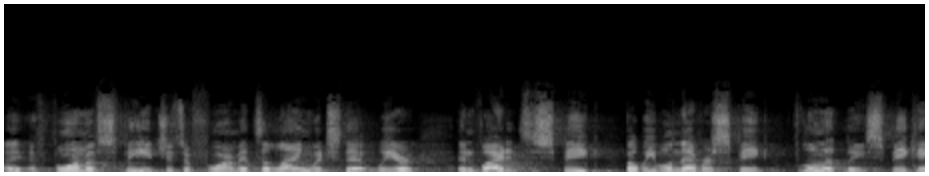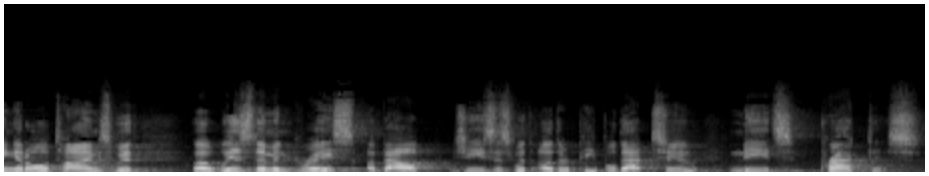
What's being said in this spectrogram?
a, a, form of speech. It's a form, it's a language that we are invited to speak, but we will never speak fluently, speaking at all times with uh, wisdom and grace about Jesus with other people. That too needs practice.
